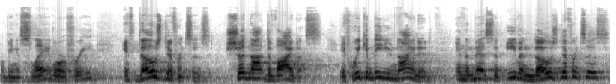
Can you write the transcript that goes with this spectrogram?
or being a slave or a free, if those differences should not divide us, if we can be united in the midst of even those differences,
